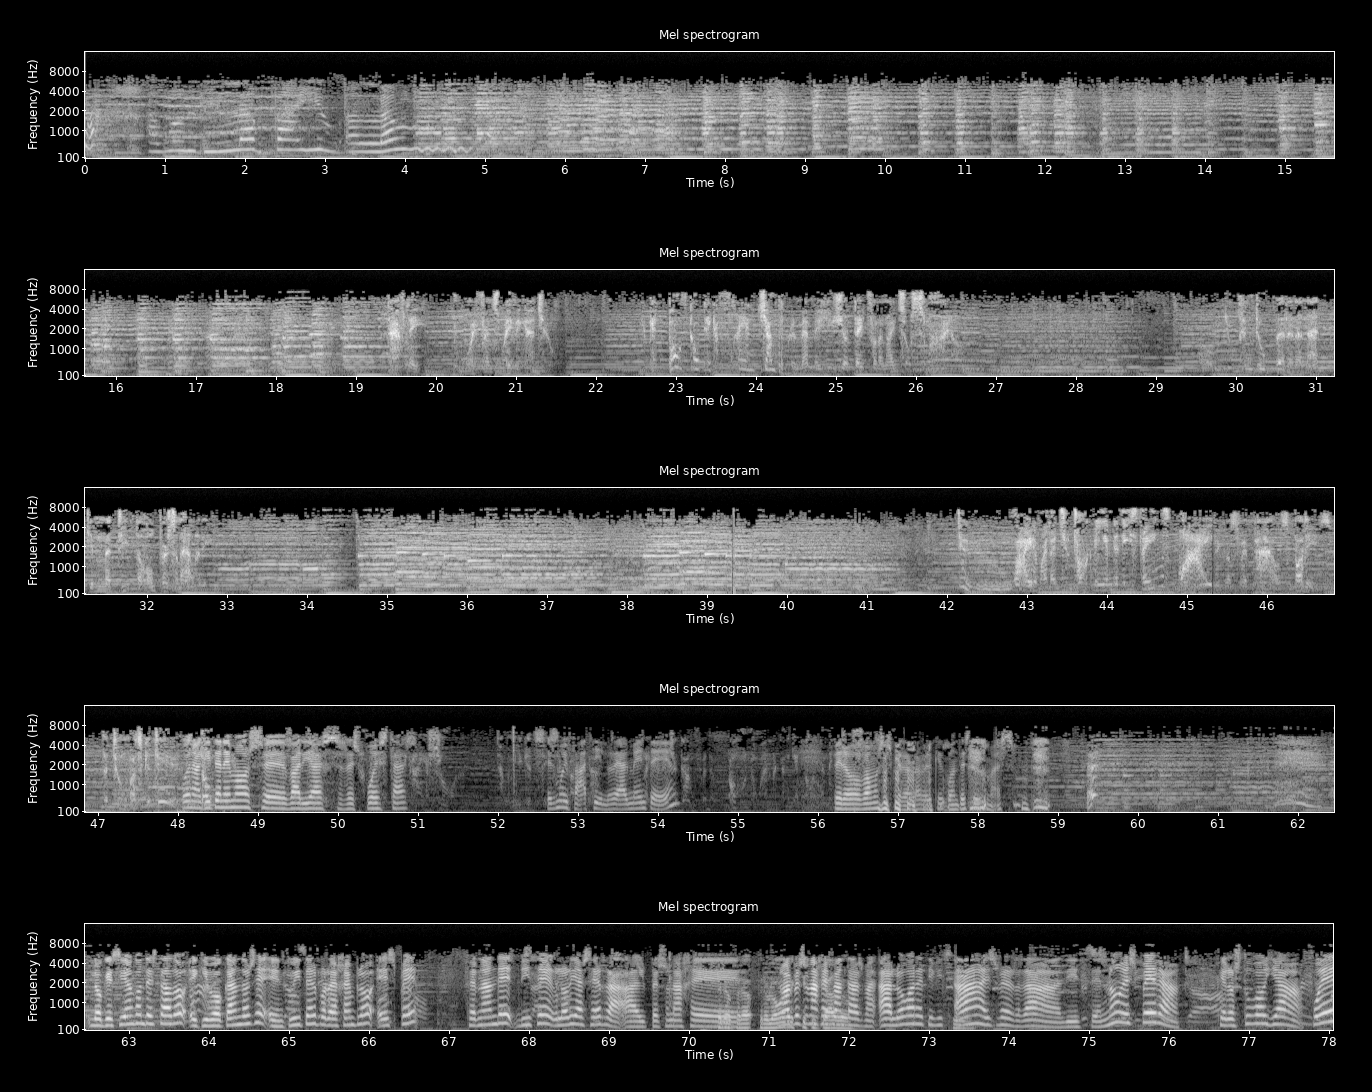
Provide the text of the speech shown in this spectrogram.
Your date for the night, so smile. Oh, you can do better than that. Give him the teeth, the whole personality. Why do I let you talk me into these things? Why? Because we're pals, buddies, the two musketeers. Bueno, aquí tenemos eh, varias respuestas. Es muy fácil, realmente, ¿eh? Pero vamos a esperar a ver que contestéis más. Lo que sí han contestado, equivocándose, en Twitter, por ejemplo, Espe Fernández dice Gloria Serra al personaje. Pero- pero- pero luego no al personaje fantasma. Ah, luego ha rectificado. Ah, es verdad. Dice, no, espera, que los tuvo ya. Fue.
